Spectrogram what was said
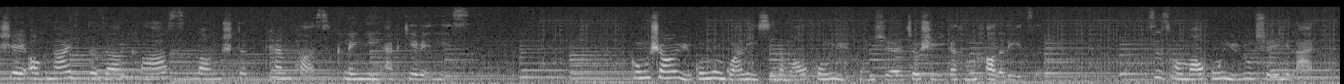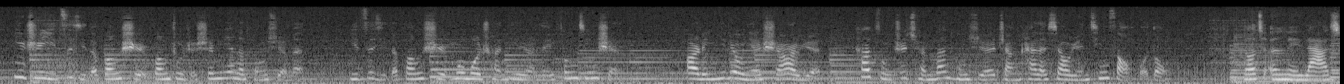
she organized the class-launched campus cleaning activities. 工商与公共管理系的毛红宇同学就是一个很好的例子。自从毛红宇入学以来，一直以自己的方式帮助着身边的同学们，以自己的方式默默传递着雷锋精神。 二零一六年十二月，他组织全班同学展开了校园清扫活动。Not only that,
